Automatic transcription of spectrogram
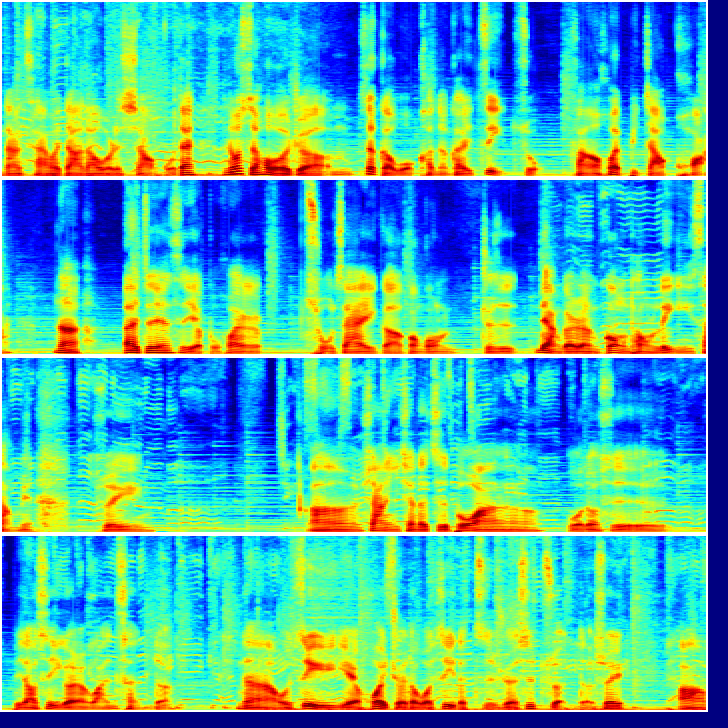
那才会达到我的效果。但很多时候我会觉得，嗯，这个我可能可以自己做，反而会比较快。那而且这件事也不会处在一个公共，就是两个人共同利益上面，所以，嗯，像以前的直播啊，我都是比较是一个人完成的。那我自己也会觉得我自己的直觉是准的，所以，嗯，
